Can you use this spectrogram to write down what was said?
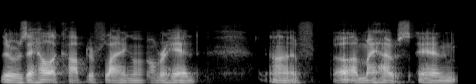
there was a helicopter flying overhead uh, uh, my house, and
